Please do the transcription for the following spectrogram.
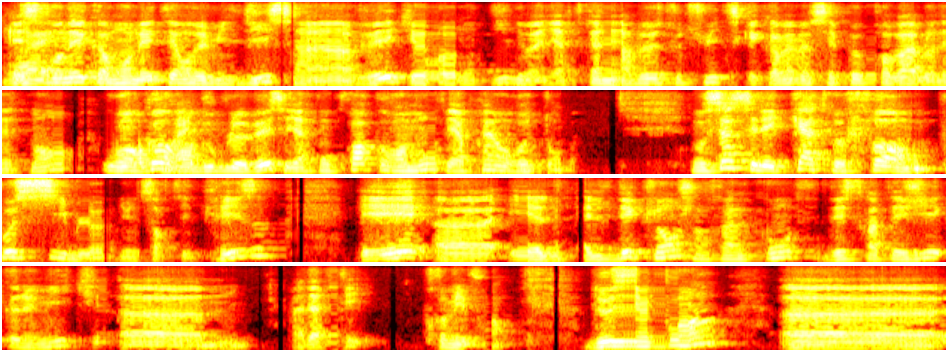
Est-ce qu'on est comme on était en 2010 à un V qui rebondit de manière très nerveuse tout de suite, ce qui est quand même assez peu probable honnêtement, ou encore en W, c'est-à-dire qu'on croit qu'on remonte et après on retombe. Donc ça, c'est les quatre formes possibles d'une sortie de crise et, euh, et elle, déclenche en fin de compte des stratégies économiques euh, adaptées. Premier point. Deuxième point, euh,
